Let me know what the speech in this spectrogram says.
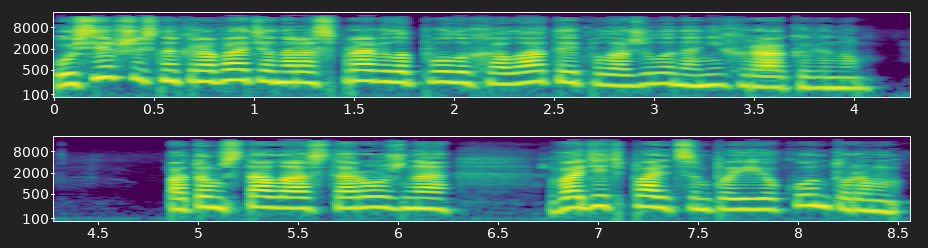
Усевшись на кровать, она расправила полы халата и положила на них раковину. Потом стала осторожно водить пальцем по ее контурам,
